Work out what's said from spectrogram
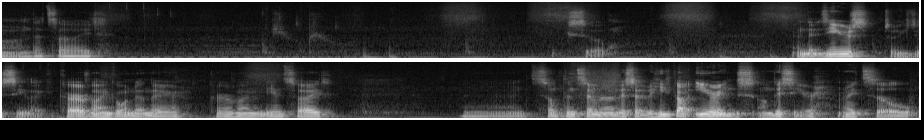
on that side. Like so. And then his ears, so you just see like a curved line going down there, curved line on the inside. And something similar on this side, but he's got earrings on this ear, right? So we'll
